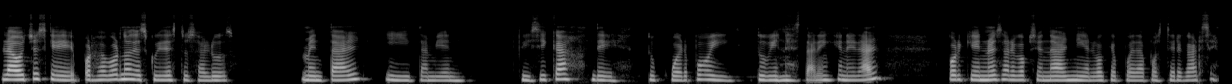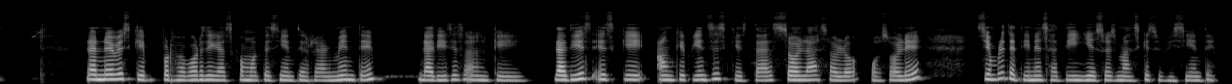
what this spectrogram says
La ocho es que por favor no descuides tu salud mental y también física de tu cuerpo y tu bienestar en general porque no es algo opcional ni algo que pueda postergarse. La 9 es que por favor digas cómo te sientes realmente. La 10 es aunque la 10 es que aunque pienses que estás sola, solo o sole, siempre te tienes a ti y eso es más que suficiente.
